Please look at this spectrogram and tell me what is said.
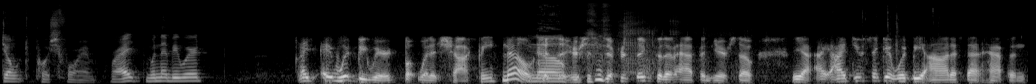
don't push for him, right? Wouldn't that be weird? I, it would be weird, but would it shock me? No, no. there's just different things that have happened here. So, yeah, I, I do think it would be odd if that happens.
